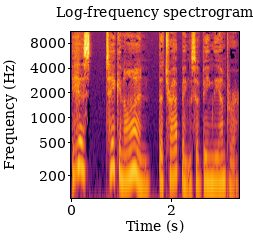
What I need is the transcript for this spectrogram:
has taken on the trappings of being the Emperor.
